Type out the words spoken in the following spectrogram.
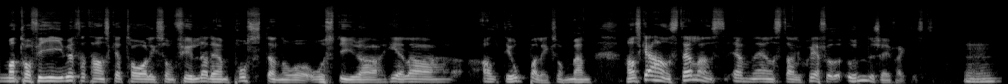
man tar för givet att han ska ta liksom fylla den posten och, och styra hela alltihopa liksom. Men han ska anställa en, en, en stallchef under sig faktiskt. Mm.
